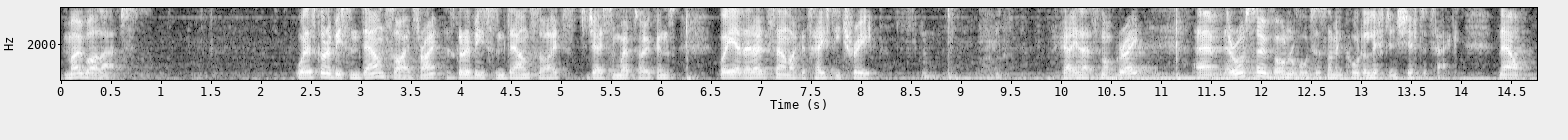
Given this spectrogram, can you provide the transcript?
mobile apps. Well, there's got to be some downsides, right? There's got to be some downsides to JSON Web Tokens. Well, yeah, they don't sound like a tasty treat. Okay, that's not great. Um, they're also vulnerable to something called a lift and shift attack. Now,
